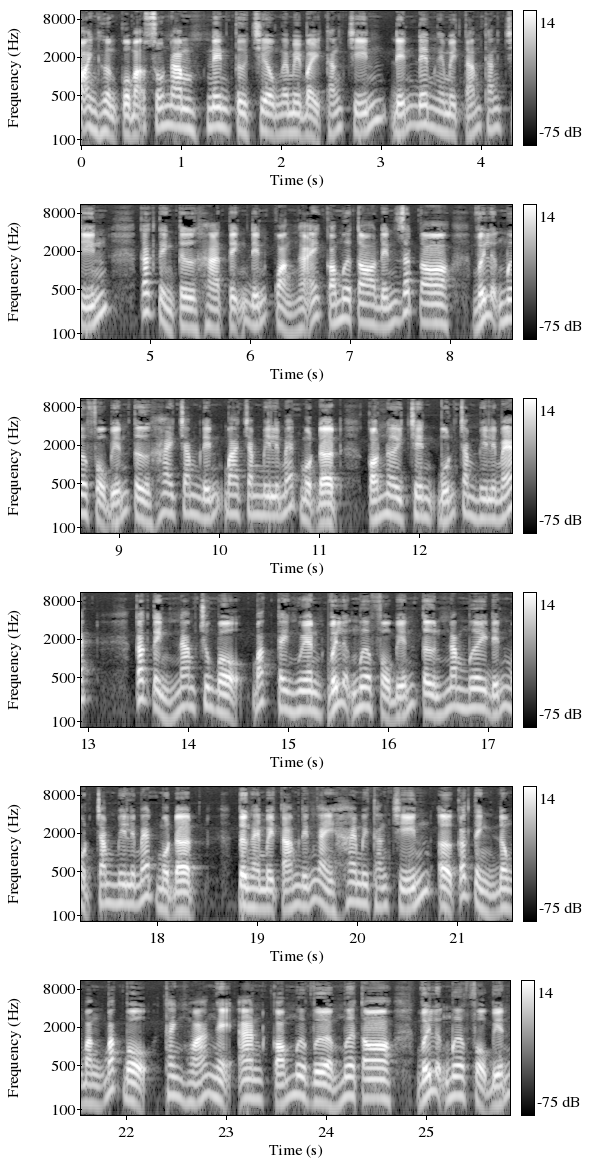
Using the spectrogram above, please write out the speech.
ảnh hưởng của bão số 5 nên từ chiều ngày 17 tháng 9 đến đêm ngày 18 tháng 9, các tỉnh từ Hà Tĩnh đến Quảng Ngãi có mưa to đến rất to, với lượng mưa phổ biến từ 200 đến 300 mm một đợt, có nơi trên 400 mm. Các tỉnh Nam Trung Bộ, Bắc Tây Nguyên với lượng mưa phổ biến từ 50 đến 100 mm một đợt. Từ ngày 18 đến ngày 20 tháng 9, ở các tỉnh Đồng bằng Bắc Bộ, Thanh Hóa, Nghệ An có mưa vừa, mưa to, với lượng mưa phổ biến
